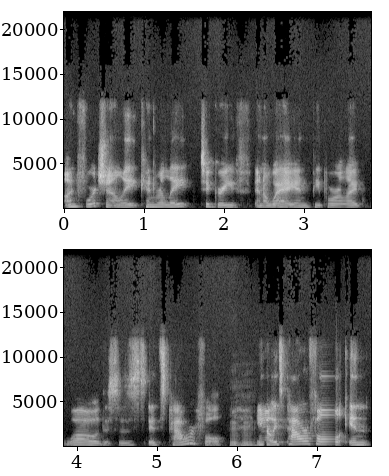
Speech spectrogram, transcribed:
unfortunately can relate to grief in a way, and people were like, "Whoa, this is it's powerful." hmm You know, it's powerful in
